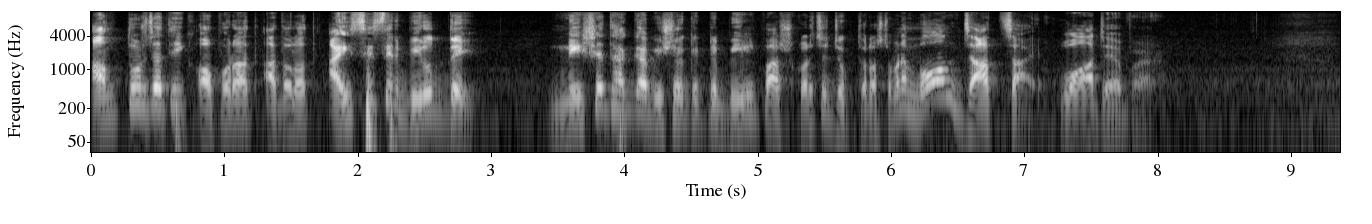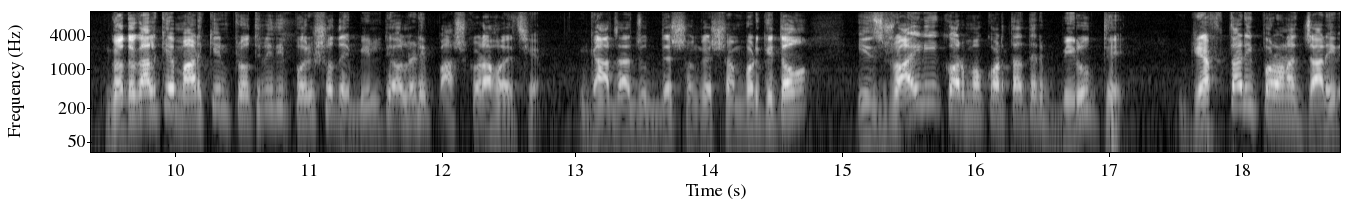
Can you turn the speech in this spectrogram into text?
আন্তর্জাতিক অপরাধ আদালত আইসিসির বিরুদ্ধেই নিষেধাজ্ঞা বিষয়ক একটি বিল পাশ করেছে যুক্তরাষ্ট্র। মানে মন যা চায় হোয়াট এভার গতকালকে মার্কিন প্রতিনিধি পরিষদে বিলটি অলরেডি পাশ করা হয়েছে। গাজা যুদ্ধের সঙ্গে সম্পর্কিত ইসরায়েলি কর্মকর্তাদের বিরুদ্ধে গ্রেফতারি পরোয়ানা জারির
